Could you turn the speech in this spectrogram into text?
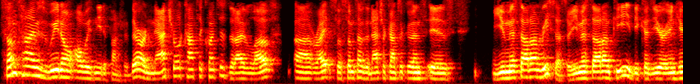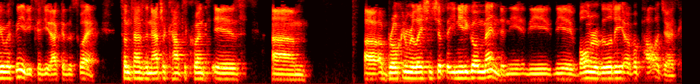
Sometimes we don't always need a punishment. There are natural consequences that I love, uh, right? So sometimes the natural consequence is you missed out on recess or you missed out on PE because you're in here with me because you acted this way. Sometimes the natural consequence is um, uh, a broken relationship that you need to go mend and the, the, the vulnerability of apologizing.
